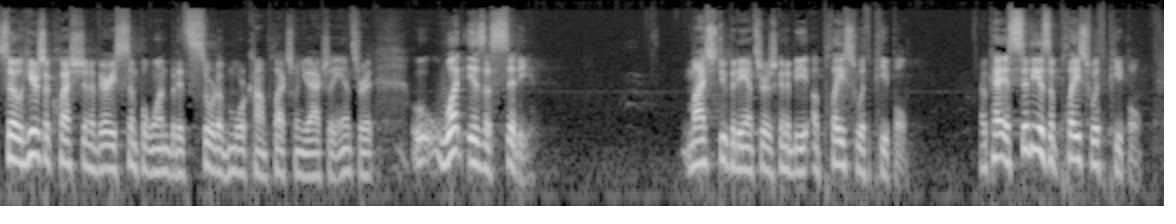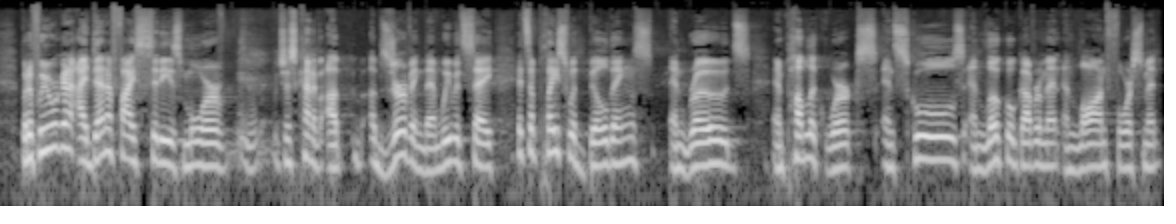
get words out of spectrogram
So here's a question, a very simple one, but it's sort of more complex when you actually answer it. What is a city? My stupid answer is going to be a place with people. Okay? A city is a place with people. But if we were going to identify cities more, just kind of observing them, we would say it's a place with buildings and roads and public works and schools and local government and law enforcement.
